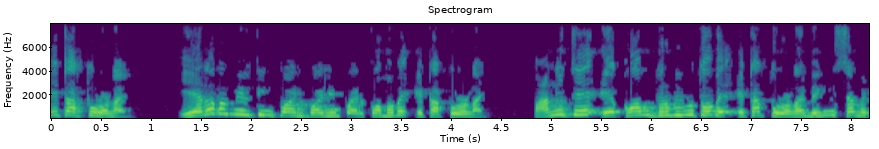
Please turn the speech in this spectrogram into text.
এটার তুলনায়। এর আবার মিল্টিং পয়েন্ট বয়লিং পয়েন্ট কম হবে, এটার তুলনায়। পানিতে এ কম দ্রবীভূত হবে, এটার তুলনায়। ম্যাগনেসিয়ামের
